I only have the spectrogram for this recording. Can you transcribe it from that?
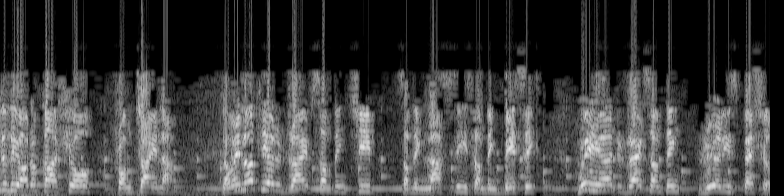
to the Autocar Show from China. Now we're not here to drive something cheap, something nasty, something basic. We're here to drive something really special.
